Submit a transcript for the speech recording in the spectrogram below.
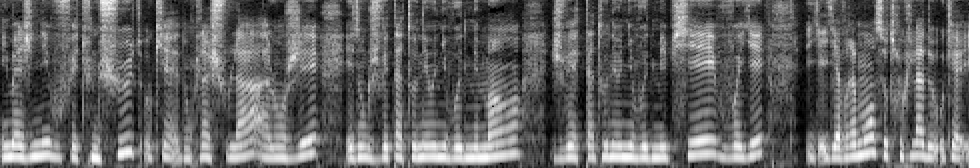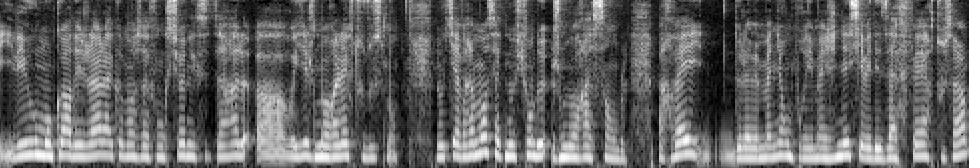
imaginez, vous faites une chute, ok, donc là je suis là, allongée, et donc je vais tâtonner au niveau de mes mains, je vais tâtonner au niveau de mes pieds, vous voyez. Il y, a vraiment ce truc-là de, ok, il est où mon corps déjà, là, comment ça fonctionne, etc. De, oh, vous voyez, je me relève tout doucement. Donc il y a vraiment cette notion de je me rassemble. Pareil, de la même manière, on pourrait imaginer s'il y avait des affaires, tout ça.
